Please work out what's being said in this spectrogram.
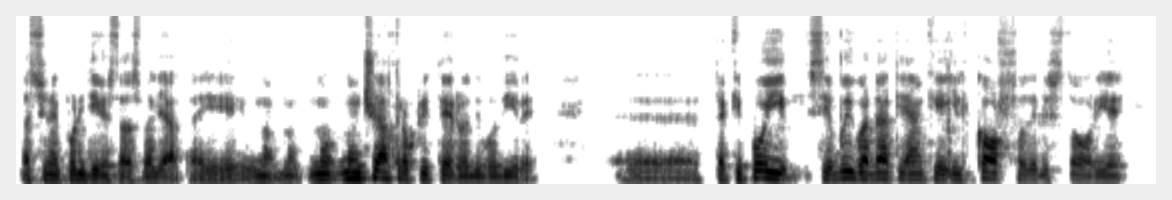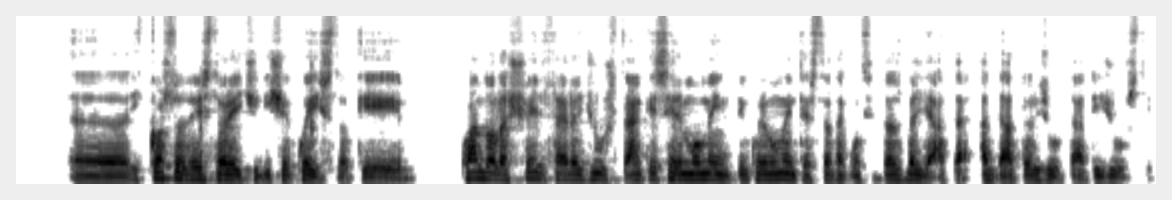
l'azione politica è stata sbagliata. E no, no, no, non c'è altro criterio, devo dire, eh, perché poi se voi guardate anche il corso delle storie, eh, il corso delle storie ci dice questo, che quando la scelta era giusta, anche se momento, in quel momento è stata considerata sbagliata, ha dato risultati giusti.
